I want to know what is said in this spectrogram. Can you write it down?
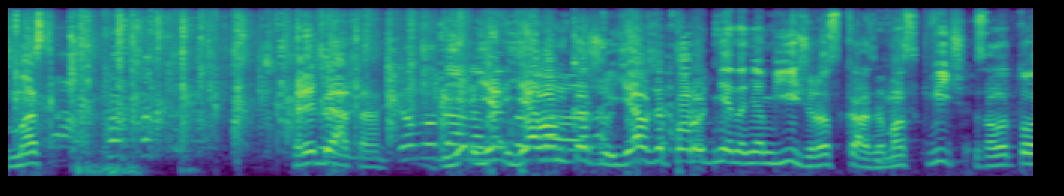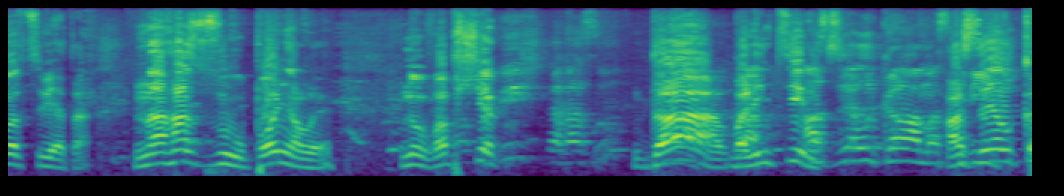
Мос... Ребята, я, я- я вам кажу, я вже пару днів на ньому езжу, розказую. Москвич золотого цвета. На газу, поняли? Ну, вообще, да, Валентин. АЗЛК, АЗЛК,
